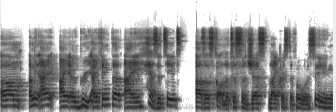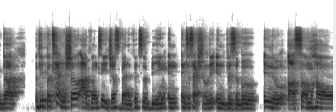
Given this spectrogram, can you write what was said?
Um, I mean, I I agree. I think that I hesitate as a scholar to suggest, like Christopher was saying, that the potential advantageous benefits of being in, intersectionally invisible, you know, are somehow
